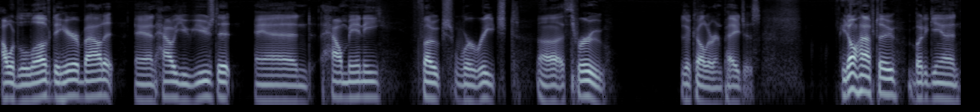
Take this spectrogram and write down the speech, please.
I would love to hear about it and how you used it and how many folks were reached uh, through the color and pages. You don't have to, but again,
